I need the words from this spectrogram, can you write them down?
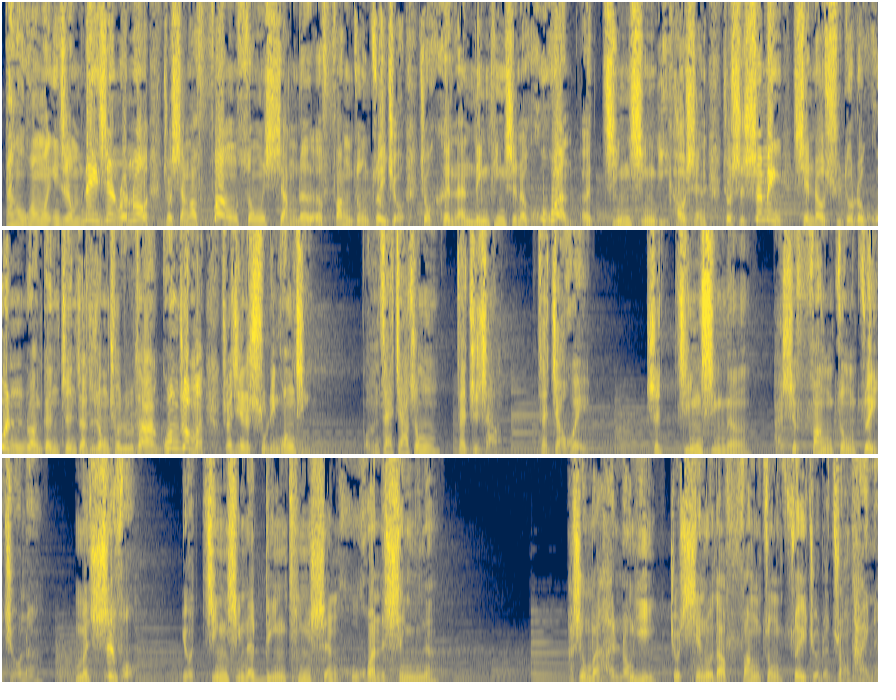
然后往往因着我们内心软弱，就想要放松享乐而放纵醉酒，就很难聆听神的呼唤而警醒倚靠神，就使生命陷到许多的混乱跟挣扎之中。求主大光众们最近的属灵光景，我们在家中、在职场、在教会，是警醒呢，还是放纵醉酒呢？我们是否有警醒的聆听神呼唤的声音呢？还是我们很容易就陷入到放纵醉酒的状态呢？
